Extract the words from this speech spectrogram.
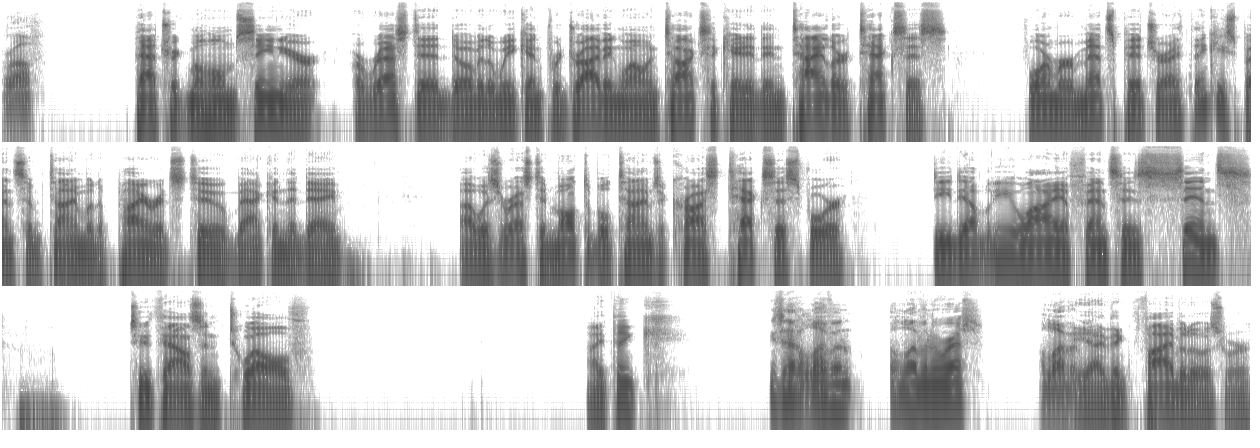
rough. Patrick Mahomes Sr., arrested over the weekend for driving while intoxicated in Tyler, Texas. Former Mets pitcher, I think he spent some time with the Pirates too back in the day, uh, was arrested multiple times across Texas for DWI offenses since 2012. I think, He's had 11, 11 arrests. Eleven. yeah, I think five of those were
